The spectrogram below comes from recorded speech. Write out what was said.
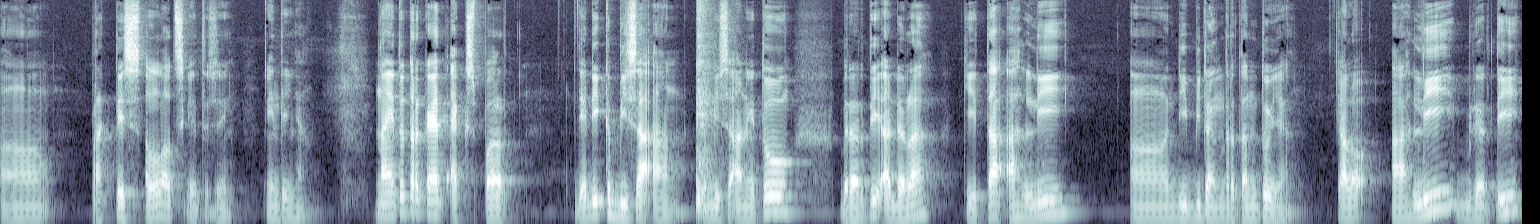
uh, practice a lot gitu sih intinya Nah, itu terkait expert. Jadi kebisaan. Kebisaan itu berarti adalah kita ahli uh, di bidang tertentu ya. Kalau ahli berarti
